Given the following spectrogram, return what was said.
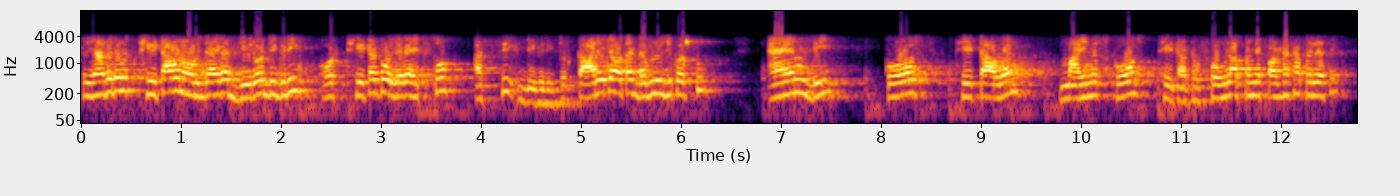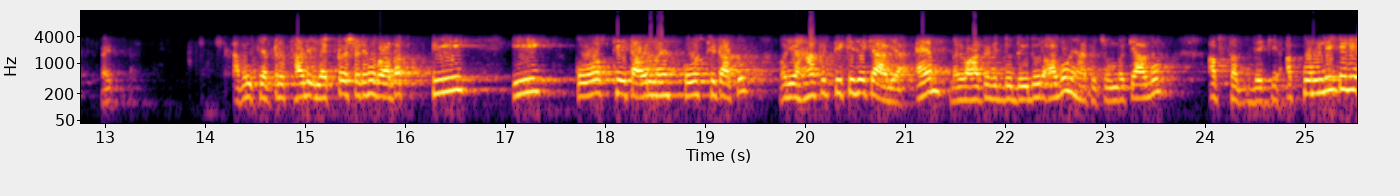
तो यहाँ पे देखो थीटा वन हो जाएगा ज़ीरो डिग्री और थीटा टू हो जाएगा एक सौ अस्सी डिग्री तो कार्य क्या होता है? W equal to M D cos theta one minus cos theta two formula अपन ने पढ़ रखा पहले से राइट अपन चैप्टर थर्ड इलेक्ट्रोस्टैटिक में पढ़ा था P E cos theta one minus cos theta two और यहाँ पे पी कीजिए क्या आ गया? एम भाई वहाँ पे विद्युत दूर आगुण यहाँ पे चुंबकीय आगुण अब सब देखिए, अब कुंडली के लिए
